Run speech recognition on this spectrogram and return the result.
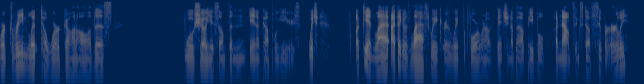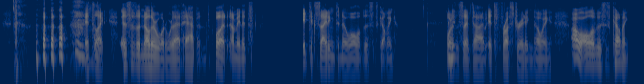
we're greenlit to work on all of this. We'll show you something in a couple years." Which, again, la- I think it was last week or the week before when I was bitching about people announcing stuff super early. It's like this is another one where that happens. But I mean, it's it's exciting to know all of this is coming. But And at the same time, it's frustrating knowing, oh, all of this is coming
